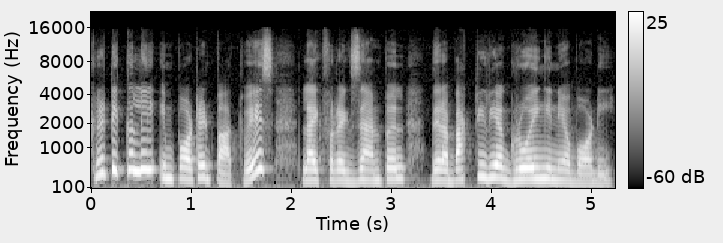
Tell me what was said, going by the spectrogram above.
critically important pathways like for example, there are bacteria growing in your body.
